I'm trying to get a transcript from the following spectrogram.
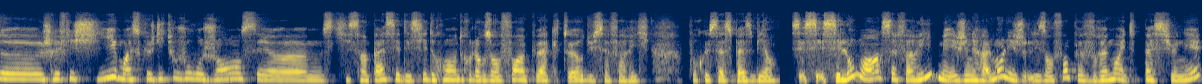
euh, je réfléchis. Moi, ce que je dis toujours aux gens, c'est ce qui est sympa, c'est d'essayer de rendre leurs enfants un peu acteurs du safari pour que ça se passe bien. C'est long, hein, safari, mais généralement, les, les enfants peuvent vraiment être passionnés.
